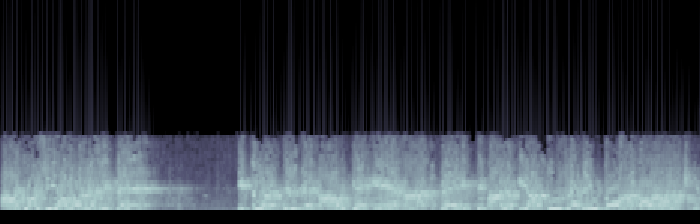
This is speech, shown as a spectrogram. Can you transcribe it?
آٹھوں شیعہ مورخ لکھتے ہیں، اتنا دل بےتاب کے ایک خط پہ اتفاق نہ کیا، دوسرے دن دو خط اور روانہ کیے۔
